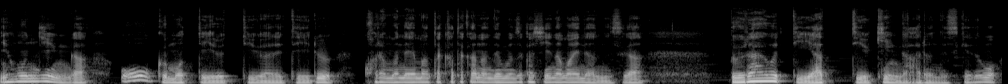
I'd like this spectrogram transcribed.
日本人が多く持っているって言われている、これもね、またカタカナで難しい名前なんですが、ブラウティアっていう菌があるんですけども、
